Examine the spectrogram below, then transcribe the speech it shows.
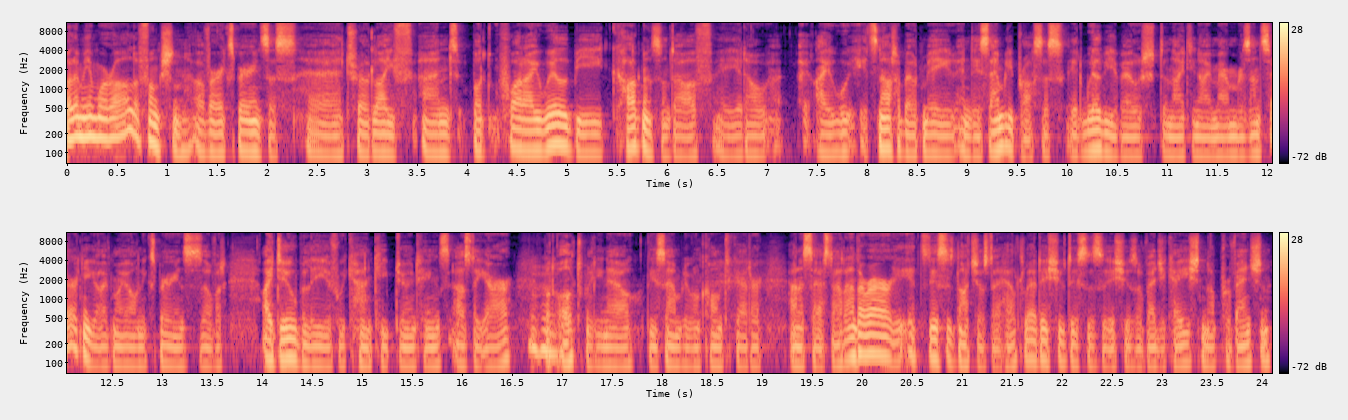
Well, I mean, we're all a function of our experiences uh, throughout life, and but what I will be cognizant of, uh, you know, I, I, it's not about me in the assembly process. It will be about the 99 members, and certainly I have my own experiences of it. I do believe we can keep doing things as they are, mm-hmm. but ultimately now the assembly will come together and assess that. And there are, it's, this is not just a health-led issue. This is issues of education, of prevention,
